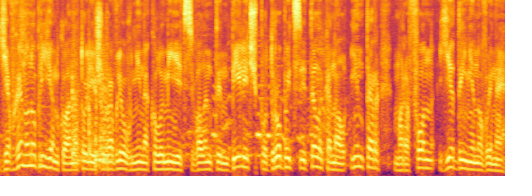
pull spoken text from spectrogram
Євген Онопрієнко, Анатолій Журавльов, Ніна Коломієць, Валентин Біліч. Подробиці телеканал Інтер. Марафон. Єдині новини.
